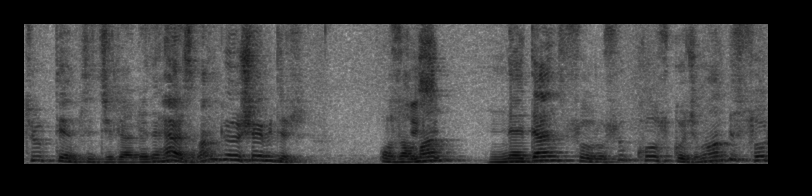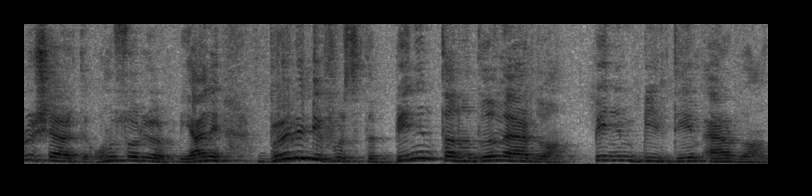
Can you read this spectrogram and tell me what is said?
Türk temsilcilerle de her zaman görüşebilir. O zaman neden sorusu koskocaman bir soru işareti. Onu soruyorum. Yani böyle bir fırsatı benim tanıdığım Erdoğan, benim bildiğim Erdoğan,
